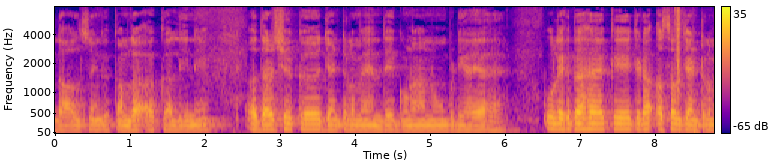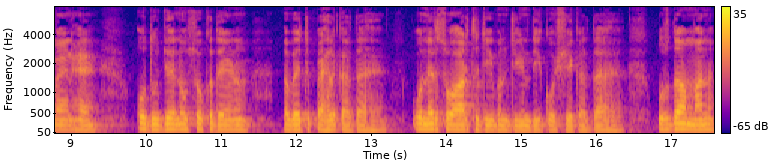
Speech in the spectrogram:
ਲਾਲ ਸਿੰਘ ਕਮਲਾ ਅਕਾਲੀ ਨੇ ਆਦਰਸ਼ਕ ਜੈਂਟਲਮੈਨ ਦੇ ਗੁਣਾਂ ਨੂੰ ਵਡਿਆਇਆ ਹੈ। ਉਹ ਲਿਖਦਾ ਹੈ ਕਿ ਜਿਹੜਾ ਅਸਲ ਜੈਂਟਲਮੈਨ ਹੈ, ਉਹ ਦੂਜੇ ਨੂੰ ਸੁੱਖ ਦੇਣ ਵਿੱਚ ਪਹਿਲ ਕਰਦਾ ਹੈ। ਉਹ ਨਿਰਸਵਾਰਥ ਜੀਵਨ ਜੀਣ ਦੀ ਕੋਸ਼ਿਸ਼ ਕਰਦਾ ਹੈ। ਉਸ ਦਾ ਮਨ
